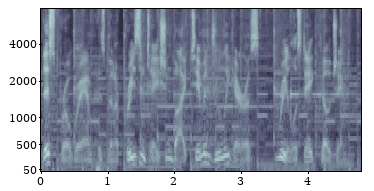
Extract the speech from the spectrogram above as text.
This program has been a presentation by Tim and Julie Harris, Real Estate Coaching.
